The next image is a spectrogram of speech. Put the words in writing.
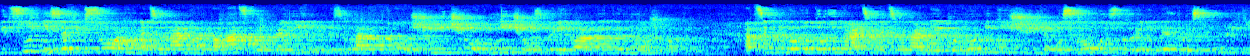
Відсутність зафіксованого національного багатства України призвела до того, що нічого, нічого зберігати і примножувати. А це привело до руйнації національної економіки, що є основою суверенітету республіки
